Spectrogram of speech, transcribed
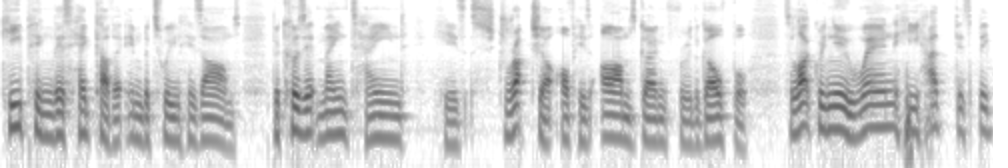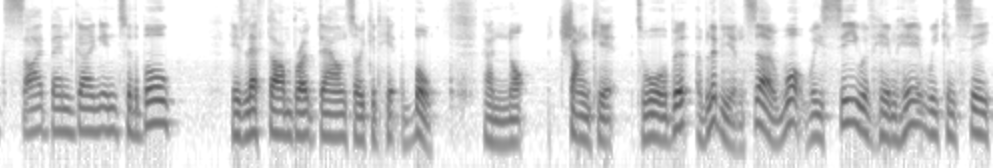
keeping this head cover in between his arms, because it maintained his structure of his arms going through the golf ball. So like we knew, when he had this big side bend going into the ball, his left arm broke down so he could hit the ball and not chunk it toward oblivion. So what we see with him here, we can see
